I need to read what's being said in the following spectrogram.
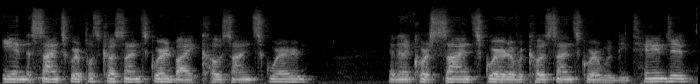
in the sine squared plus cosine squared by cosine squared. And then, of course, sine squared over cosine squared would be tangent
